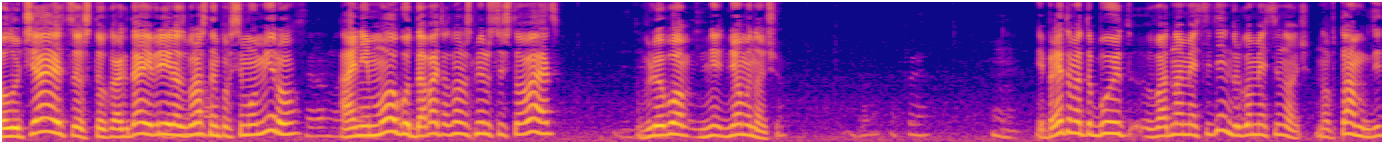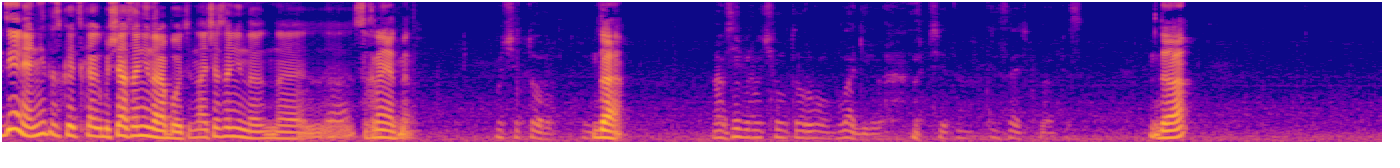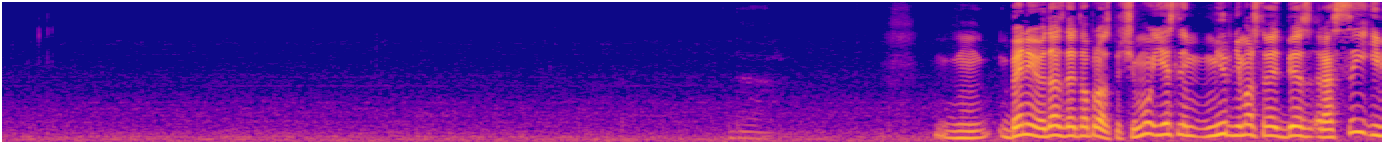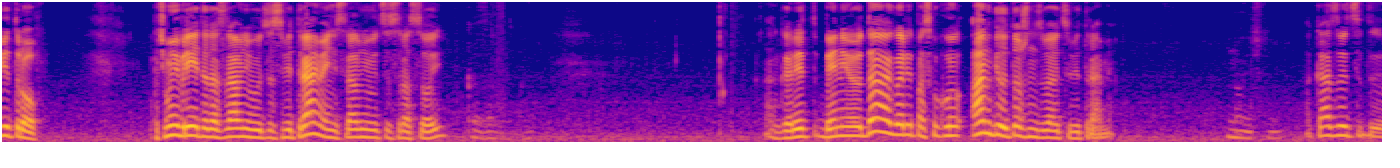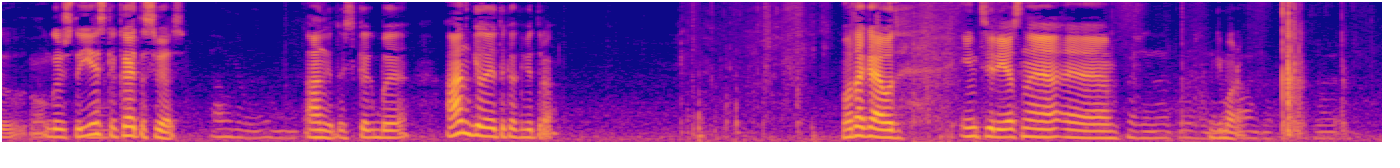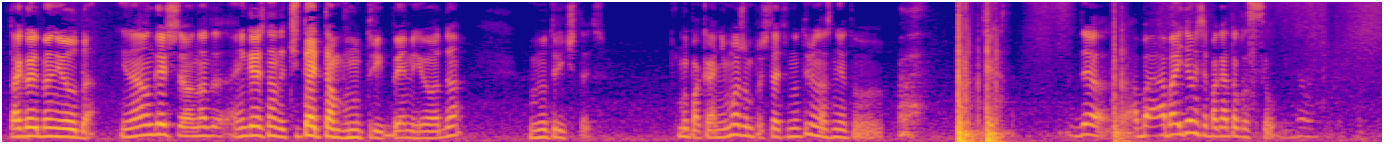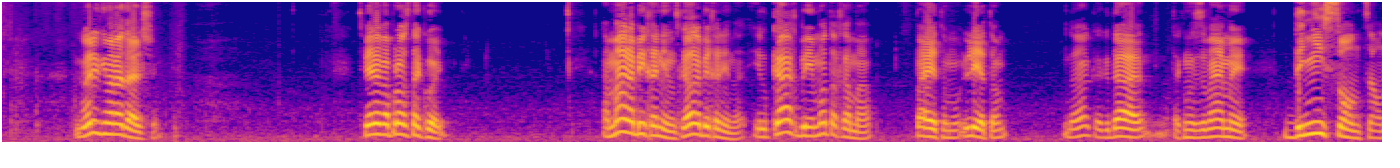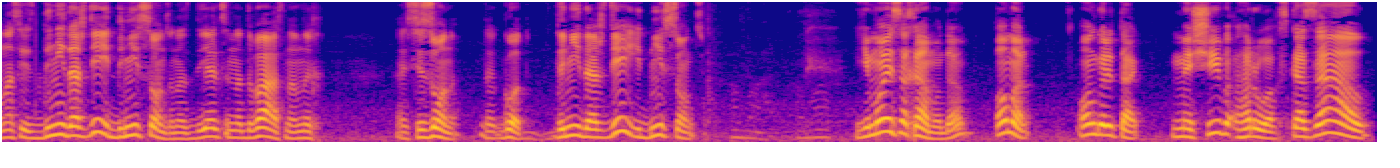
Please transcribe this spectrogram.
получается, что когда евреи разбросаны по всему миру, они могут давать возможность миру существовать в любом дне- днем и ночью. И при этом это будет в одном месте день, в другом месте ночь. Но в там, где день, они, так сказать, как бы сейчас они на работе, а сейчас они на- на- сохраняют мир. Учит Тору. Да. Рав Зильбер учил Тору в лагере. Вообще, это потрясающе было написано. Да. Да. Бенни Иуда задает вопрос, почему, если мир не может стоять без росы и ветров, почему евреи тогда сравниваются с ветрами, а не сравниваются с росой? А Говорит Бенни Иуда, говорит, поскольку ангелы тоже называются ветрами. Ну и что? Оказывается, он говорит, что есть какая-то связь. Ангелы. м, Ангел, то есть как бы ангелы это как ветра. Вот такая вот интересная. э, ну. Гемора. Так говорит Бен Иуда. И он говорит, что надо, они говорят, что надо читать там внутри Бен Иуда, внутри читать. Мы пока не можем прочитать внутри, у нас нету текста. Да, об- обойдемся пока только ссылкой. Говорит Гимара дальше. Теперь вопрос такой. Ама Раби Ханин, сказал Раби Ханина, Илках беймота хама, поэтому летом, да, когда так называемые дни солнца, у нас есть дни дождей и дни солнца, у нас делятся на два основных э, сезона, да, год. Дни дождей и дни солнца. Ему и Сахаму, да, Омар, он говорит так, Мешив Гаруах, сказал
